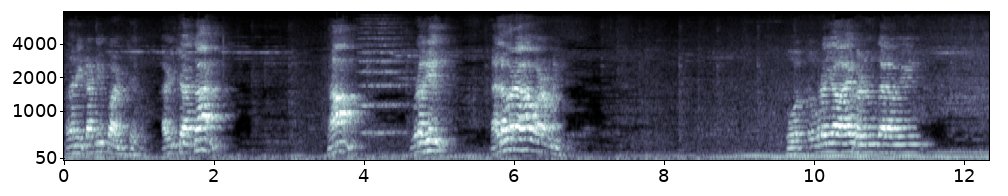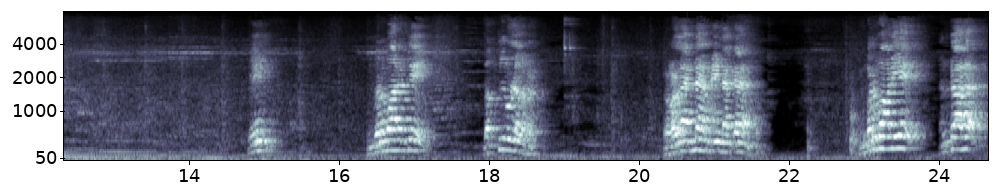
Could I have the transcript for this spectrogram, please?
அதை நீ கண்டிப்பா அழிச்சு அழிச்சாதான் நாம் உலகில் நல்லவராக வாழ முடியும். போற்றுடையாய் பெருங்கலமே ஏய் பெருமானுக்கு பக்தி உள்ளவர்கள். இவர்கள்லாம் என்ன அப்படின்னாக்க பெருமானையே நன்றாக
